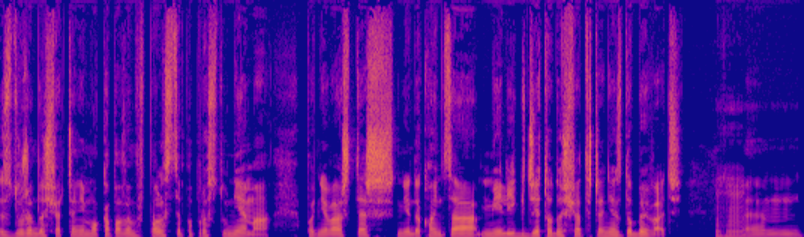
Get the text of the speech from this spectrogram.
z dużym doświadczeniem mockupowym w Polsce po prostu nie ma, ponieważ też nie do końca mieli gdzie to doświadczenie zdobywać. Mhm.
